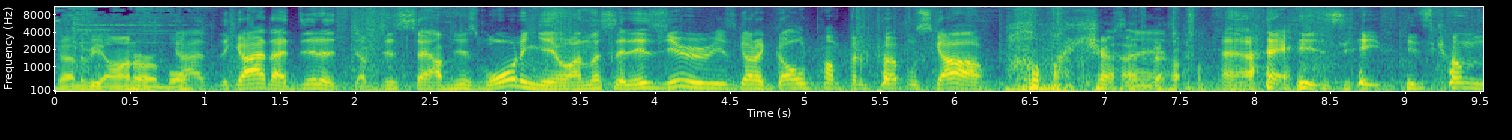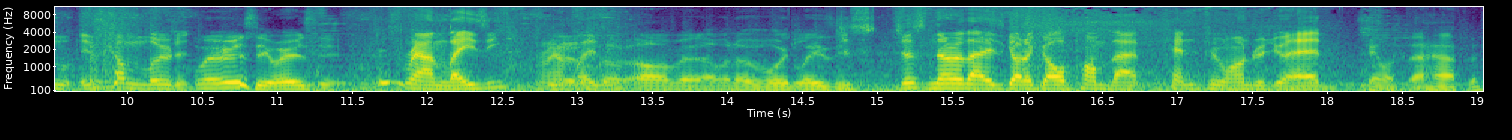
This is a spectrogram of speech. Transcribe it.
got to be honorable. God, the guy that did it, I'm just I'm just warning you. Unless it is you, he's got a gold pump and a purple scarf. Oh my god! No. Uh, he's, he, he's come he's come looted. Where is he? Where is he? He's around lazy. Around yeah, lazy. Oh man, I'm gonna avoid lazy. Just just know that he's got a gold pump that can 200 your head. Can't let that happen.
